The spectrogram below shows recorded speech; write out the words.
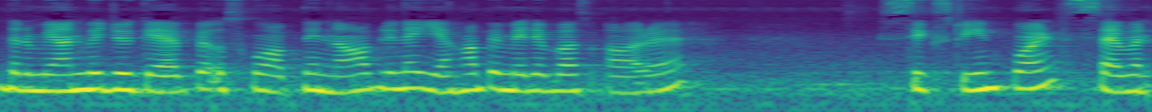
दरमियान में जो गैप है, उसको आपने नाप लेना है। यहाँ पे मेरे पास आ रहा है सिक्सटीन पॉइंट सेवन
